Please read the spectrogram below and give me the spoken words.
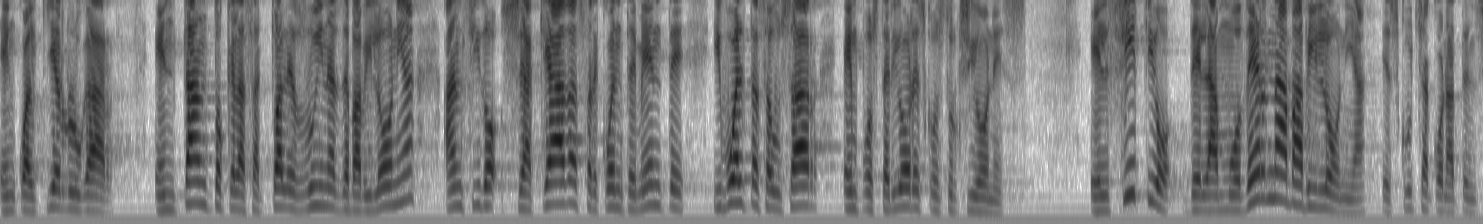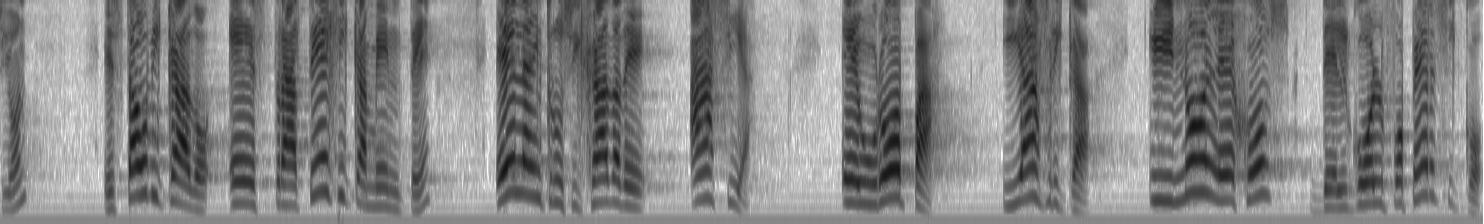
en cualquier lugar, en tanto que las actuales ruinas de Babilonia han sido saqueadas frecuentemente y vueltas a usar en posteriores construcciones. El sitio de la moderna Babilonia, escucha con atención, está ubicado estratégicamente en la encrucijada de Asia, Europa y África, y no lejos del Golfo Pérsico.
